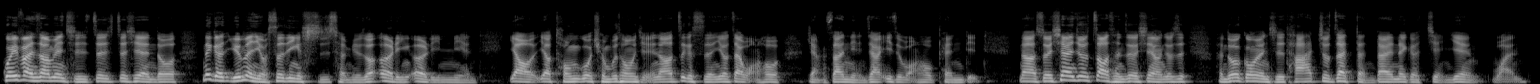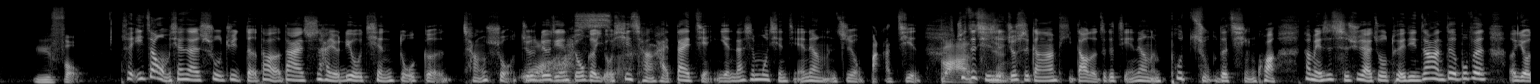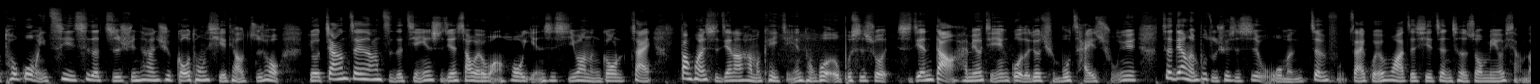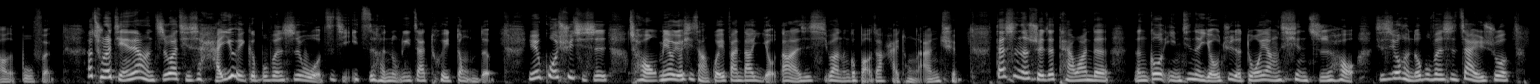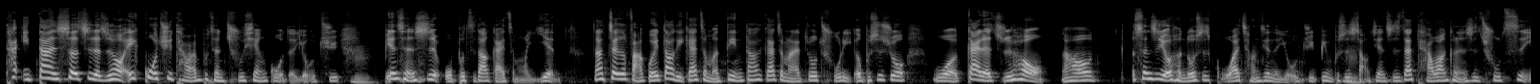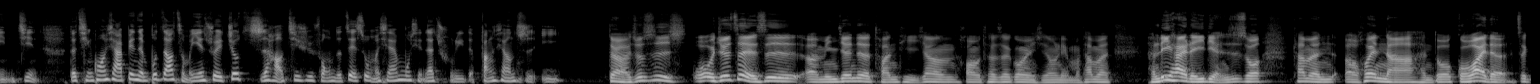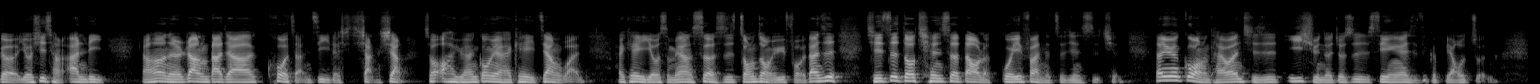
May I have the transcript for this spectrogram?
规范上面，其实这这些人都那个原本有设定一个时程，比如说二零二零年要要通过全部通过检验，然后这个时程又再往后两三年，这样一直往后 pending，那所以现在就造成这个现象，就是很多公园其实他就在等待那个检验完与否。所以依照我们现在的数据得到的，大概是还有六千多个场所，就是六千多个游戏场还待检验，但是目前检验量能只有八件，所以这其实就是刚刚提到的这个检验量能不足的情况。他们也是持续来做推进，当然这个部分呃有透过我们一次一次的咨询，他们去沟通协调之后，有将这样子的检验时间稍微往后延，是希望能够在放宽时间，让他们可以检验通过，而不是说时间到还没有检验过的就全部拆除，因为这量能不足确实是我们政府在规划这些政策的时候没有想到的部分。分。那除了检验量能之外，其实还有一个部分是我自己一直很努力在推动的。因为过去其实从没有游戏场规范到有，当然是希望能够保障孩童的安全。但是呢，随着台湾的能够引进的游具的多样性之后，其实有很多部分是在于说，它一旦设置了之后，哎，过去台湾不曾出现过的游具，嗯，变成是我不知道该怎么验。那这个法规到底该怎么定？到底该怎么来做处理？而不是说我盖了之后，然后。甚至有很多是国外常见的油具，并不是少见，嗯、只是在台湾可能是初次引进的情况下，变成不知道怎么验，所以就只好继续封着。这也是我们现在目前在处理的方向之一。对啊，就是我我觉得这也是呃民间的团体，像黄有特色公园行动联盟，他们很厉害的一点是说，他们呃会拿很多国外的这个游戏场案例。然后呢，让大家扩展自己的想象，说啊，原来公园还可以这样玩，还可以有什么样的设施，种种与否。但是其实这都牵涉到了规范的这件事情。那因为过往台湾其实依循的就是 CNS 这个标准，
